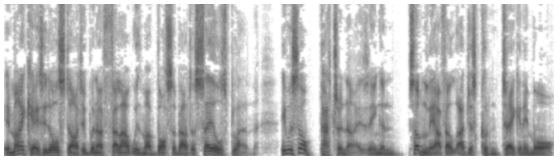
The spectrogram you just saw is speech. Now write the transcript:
in my case it all started when I fell out with my boss about a sales plan. He was so patronising, and suddenly I felt I just couldn't take any more.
